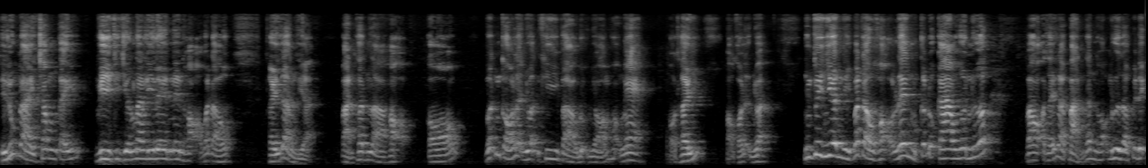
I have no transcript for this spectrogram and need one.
Thì lúc này trong cái, vì thị trường đang đi lên nên họ bắt đầu thấy rằng gì ạ, bản thân là họ có vẫn có lợi nhuận khi vào đội nhóm họ nghe, họ thấy, họ có lợi nhuận. Nhưng tuy nhiên thì bắt đầu họ lên một cấp độ cao hơn nữa và họ thấy là bản thân họ đưa ra quyết định,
